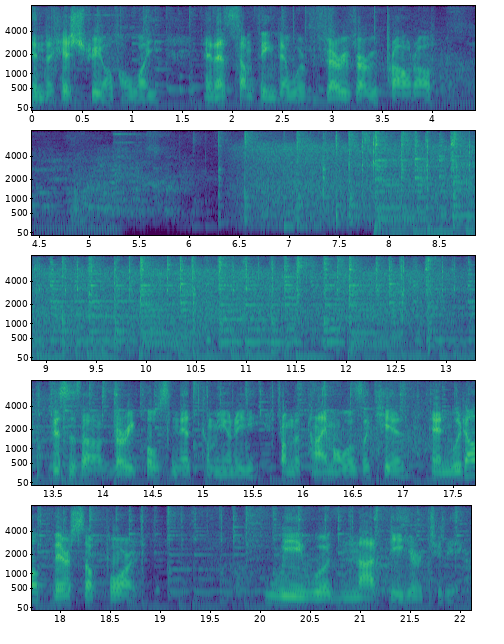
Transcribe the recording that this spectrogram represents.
in the history of Hawaii. And that's something that we're very, very proud of. This is a very close-knit community from the time I was a kid. And without their support, we would not be here today.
